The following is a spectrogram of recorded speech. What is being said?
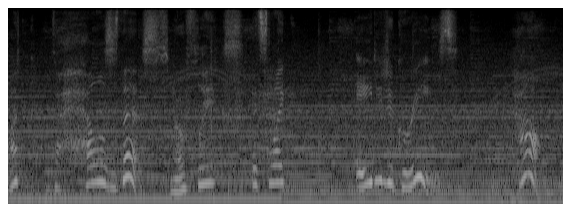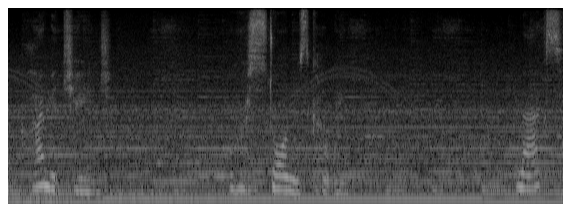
What the hell is this? Snowflakes? It's like 80 degrees. How? Climate change. Or a storm is coming. Max,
